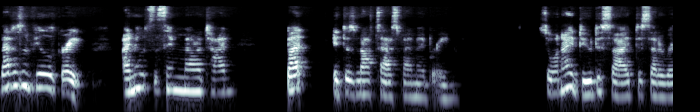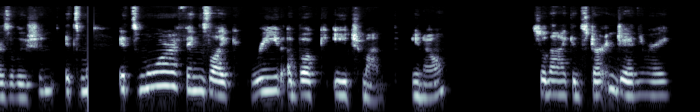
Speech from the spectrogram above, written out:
That doesn't feel as great. I know it's the same amount of time, but it does not satisfy my brain. So when I do decide to set a resolution, it's more, it's more things like read a book each month, you know? So then I can start in January,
